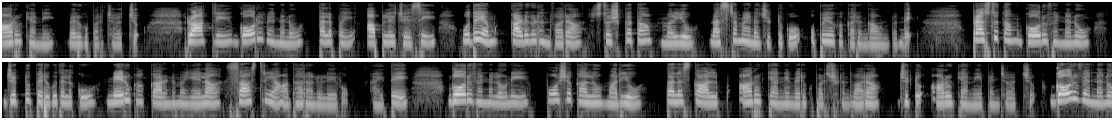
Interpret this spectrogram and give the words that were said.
ఆరోగ్యాన్ని మెరుగుపరచవచ్చు. రాత్రి గోరువెన్నను తలపై అప్లై చేసి ఉదయం కడగడం ద్వారా శుష్కత మరియు నష్టమైన జుట్టుకు ఉపయోగకరంగా ఉంటుంది. ప్రస్తుతం గోరువెన్నను జుట్టు పెరుగుదలకు నేరుగా కారణమయ్యేలా శాస్త్రీయ ఆధారాలు లేవు. అయితే గోరువెన్నలోని పోషకాలు మరియు తల స్కాల్ప్ ఆరోగ్యాన్ని మెరుగుపరచడం ద్వారా జుట్టు ఆరోగ్యాన్ని పెంచవచ్చు. గోరువెన్నను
